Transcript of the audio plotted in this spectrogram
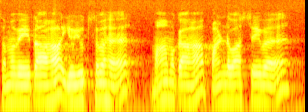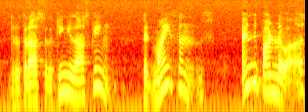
samavetaha yoyutsavah mamakaha pandavasyeva dhritarashtra the king is asking that my sons and the pandavas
